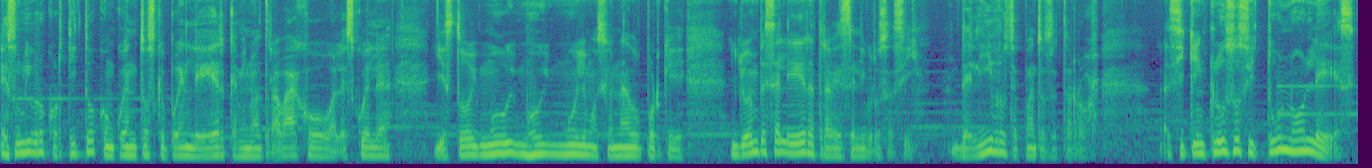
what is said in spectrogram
es un libro cortito con cuentos que pueden leer camino al trabajo o a la escuela. Y estoy muy, muy, muy emocionado porque yo empecé a leer a través de libros así, de libros de cuentos de terror. Así que incluso si tú no lees,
